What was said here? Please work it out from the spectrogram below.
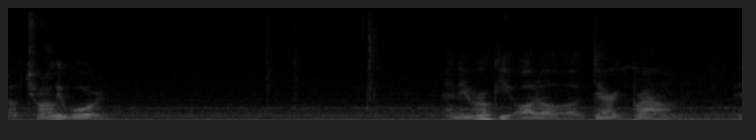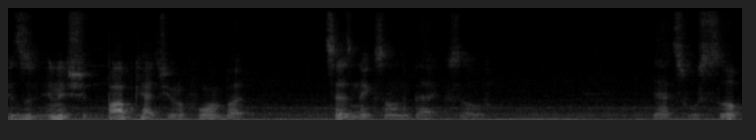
of Charlie Ward. And a rookie auto of Derrick Brown. It's in his Bobcats uniform, but it says Knicks on the back, so that's what's up.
